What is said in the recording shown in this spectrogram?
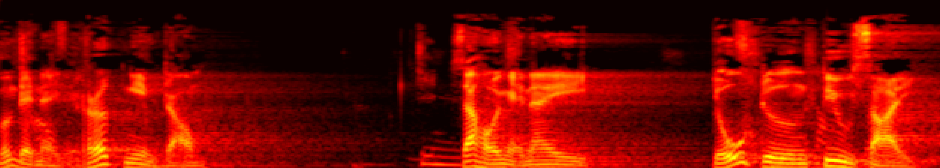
Vấn đề này rất nghiêm trọng. Xã hội ngày nay chủ trương tiêu xài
